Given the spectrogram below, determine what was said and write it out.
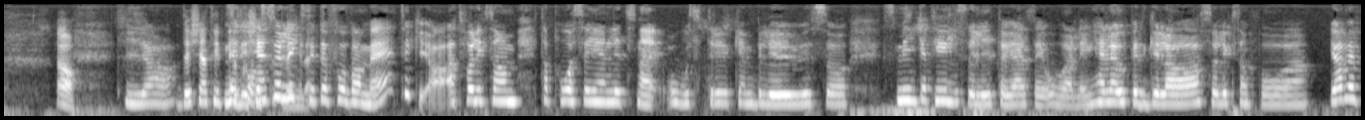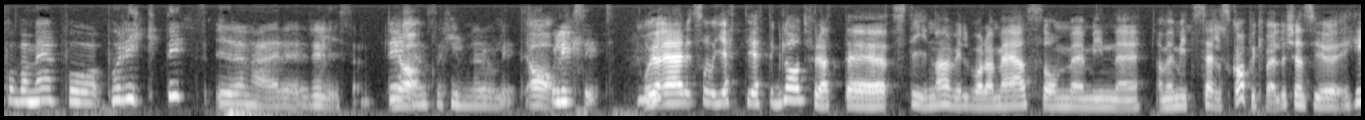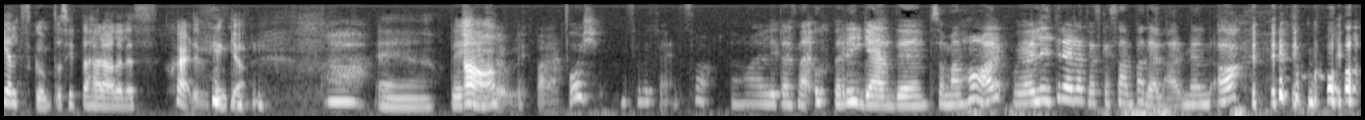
ja. Ja. Det känns inte Nej, så det känns så lyxigt att få vara med tycker jag. Att få liksom ta på sig en lite sån här ostruken blus och sminka till sig lite och göra sig i ordning. Hälla upp ett glas och liksom få, ja, men få vara med på, på riktigt i den här releasen. Det ja. känns så himla roligt ja. och lyxigt. Och jag är så jätte, jätteglad för att eh, Stina vill vara med som eh, min, eh, ja, men mitt sällskap ikväll. Det känns ju helt skumt att sitta här alldeles själv, tänker jag. Eh, det känns ja. roligt bara. Oj, nu ska vi se. Så, jag har en liten sån här uppriggad eh, som man har. Och jag är lite rädd att jag ska sabba den här, men ja, det får gå.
